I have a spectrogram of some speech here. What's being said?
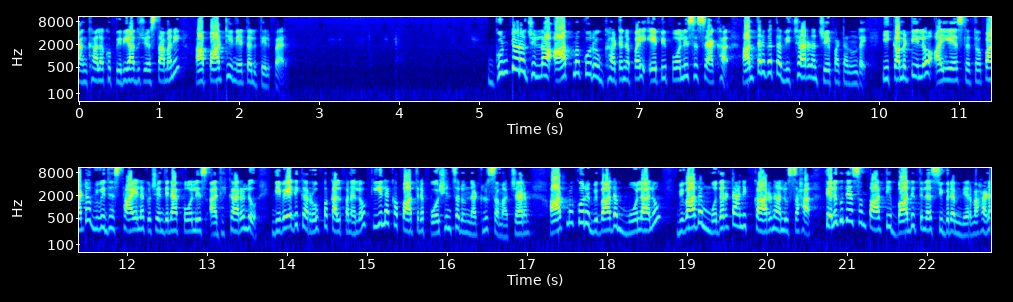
సంఘాలకు ఫిర్యాదు చేస్తామని ఆ పార్టీ నేతలు తెలిపారు. గుంటూరు జిల్లా ఆత్మకూరు ఘటనపై ఏపీ పోలీసు శాఖ అంతర్గత విచారణ చేపట్టనుంది. ఈ కమిటీలో ఐఏఎస్లతో పాటు వివిధ స్థాయిలకు చెందిన పోలీస్ అధికారులు నివేదిక రూపకల్పనలో కీలక పాత్ర పోషించనున్నట్లు సమాచారం. ఆత్మకూరు వివాదం మూలాలు వివాదం ముదరటానికి కారణాలు సహా తెలుగుదేశం పార్టీ బాధితుల శిబిరం నిర్వహణ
